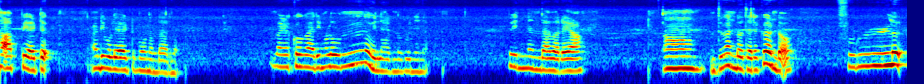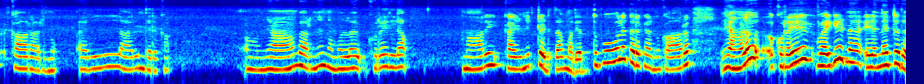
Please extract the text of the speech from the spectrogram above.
ഹാപ്പി ആയിട്ട് അടിപൊളിയായിട്ട് പോകുന്നുണ്ടായിരുന്നു. വഴക്കോ കാര്യങ്ങളോ ഒന്നുമില്ലായിരുന്നു കുഞ്ഞിന്. പിന്നെന്താ പറയുക ആ ഇത് കണ്ടോ? തിരക്ക് കണ്ടോ? ഫുള്ള് കാറായിരുന്നു. എല്ലാവരും തിരക്കാണ് ഞാൻ പറഞ്ഞു നമ്മൾ കുറേ എല്ലാം മാറി കഴിഞ്ഞിട്ട് എടുത്താൽ മതി. അതുപോലെ തിരക്കായിരുന്നു. കാറ് ഞങ്ങൾ കുറേ വൈകി എഴുന്നേറ്റത്.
